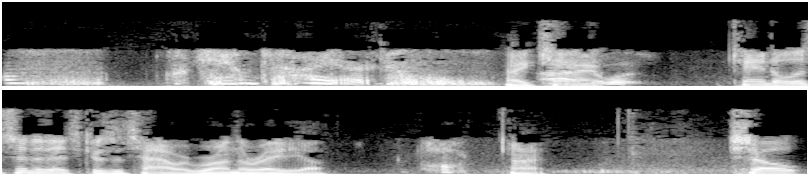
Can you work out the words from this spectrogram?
Okay, I'm tired. All right, Candle, All right, well, Candle listen to this, because it's Howard. We're on the radio. Okay. All right. So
